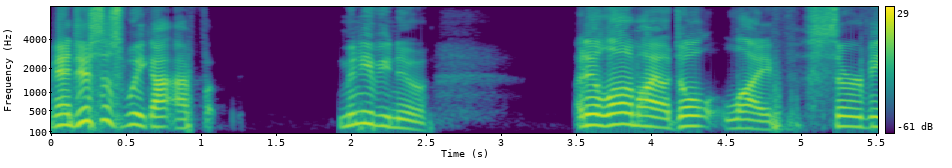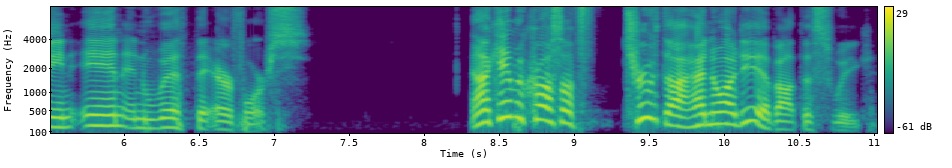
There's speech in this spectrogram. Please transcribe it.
Man, just this week, I, I, many of you knew, I did a lot of my adult life serving in and with the Air Force. And I came across a f- truth I had no idea about this week.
